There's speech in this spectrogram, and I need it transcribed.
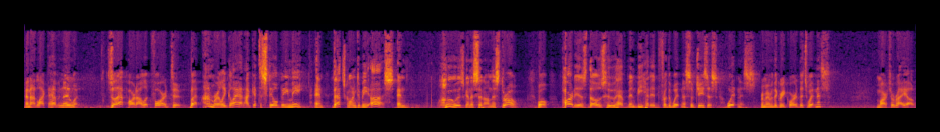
and I'd like to have a new one. So that part I look forward to. But I'm really glad I get to still be me. And that's going to be us. And who is going to sit on this throne? Well, part is those who have been beheaded for the witness of Jesus. Witness. Remember the Greek word that's witness? Martyreo.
